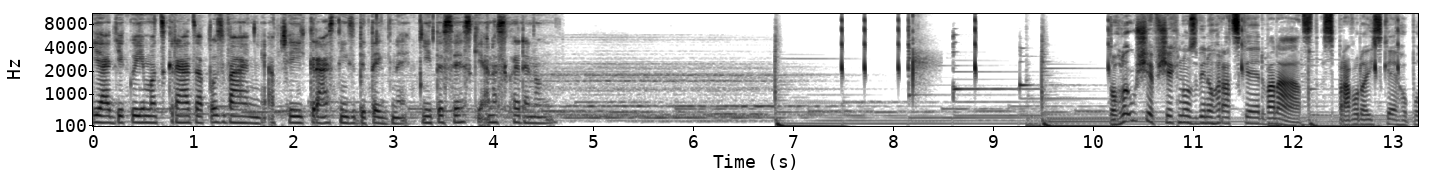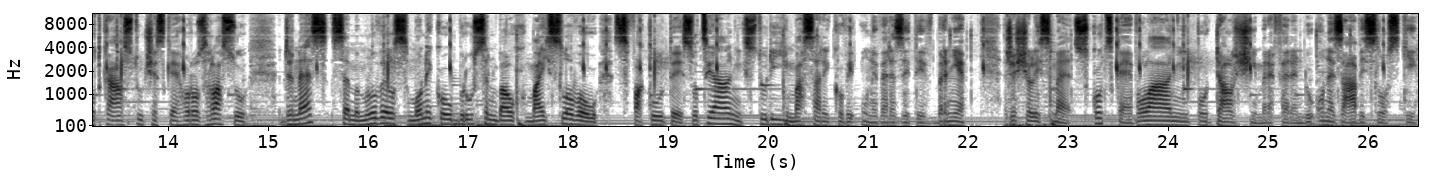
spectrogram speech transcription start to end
Já děkuji moc krát za pozvání a přeji krásný zbytek dne. Mějte se hezky a nashledanou. Tohle už je všechno z Vinohradské 12, z pravodajského podcastu Českého rozhlasu. Dnes jsem mluvil s Monikou Brusenbauch-Majslovou z Fakulty sociálních studií Masarykovy univerzity v Brně. Řešili jsme skotské volání po dalším referendu o nezávislosti.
